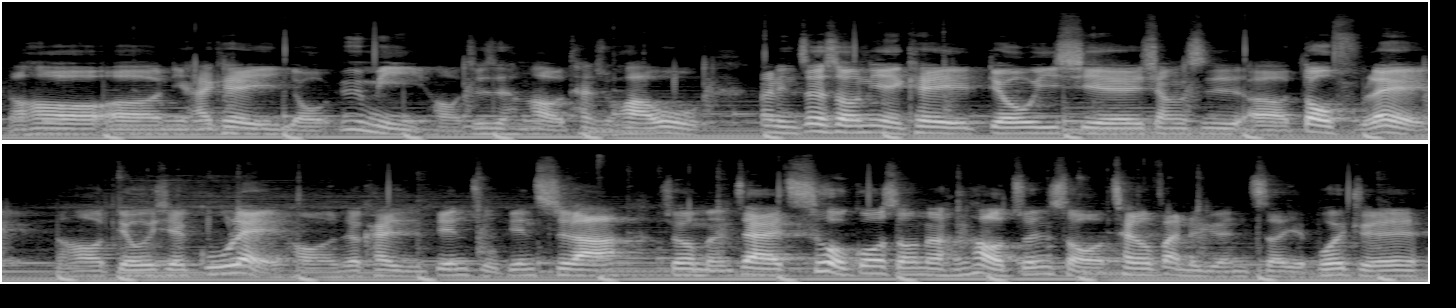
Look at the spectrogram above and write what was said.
然后呃，你还可以有玉米哦，就是很好的碳水化合物。那你这时候你也可以丢一些像是呃豆腐类。然后丢一些菇类，好，就开始边煮边吃啦。所以我们在吃火锅的时候呢，很好遵守菜肉饭的原则，也不会觉得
